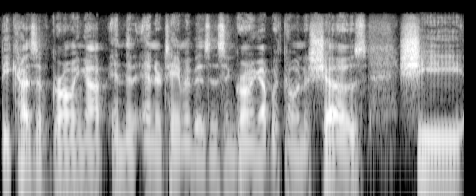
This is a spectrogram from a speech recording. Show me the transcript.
because of growing up in the entertainment business and growing up with going to shows, she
